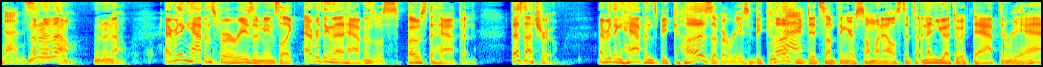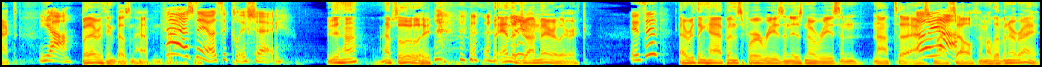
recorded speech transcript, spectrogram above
sentence. no, no, no, no, no, no, no. Everything happens for a reason means like everything that happens was supposed to happen. That's not true. Everything happens because of a reason, because Okay. you did something or someone else did, something, and then you have to adapt and react. Yeah, But everything doesn't happen for a that's reason. it's a cliche. Yeah, huh? absolutely. and the John Mayer lyric. Is it? Everything happens for a reason is no reason not to ask Oh, yeah. myself, am I living it right?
